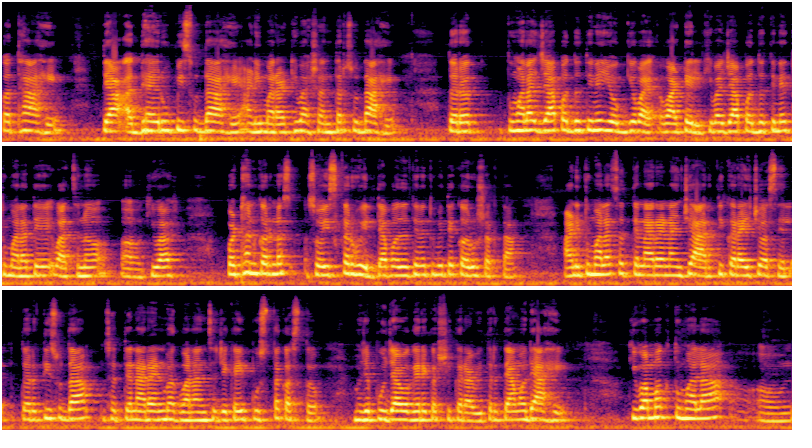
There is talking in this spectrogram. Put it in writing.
कथा आहे. त्या अध्यायरूपीसुद्धा आहे आणि मराठी भाषांतरसुद्धा आहे. तर तुम्हाला ज्या पद्धतीने योग्य वा वाटेल किंवा ज्या पद्धतीने तुम्हाला ते वाचणं किंवा पठन करणं सोयीस्कर होईल त्या पद्धतीने तुम्ही ते करू शकता. आणि तुम्हाला सत्यनारायणांची आरती करायची असेल तर तीसुद्धा सत्यनारायण भगवानांचं जे काही पुस्तक असतं म्हणजे पूजा वगैरे कशी करावी तर त्यामध्ये आहे. किंवा मग तुम्हाला अम,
